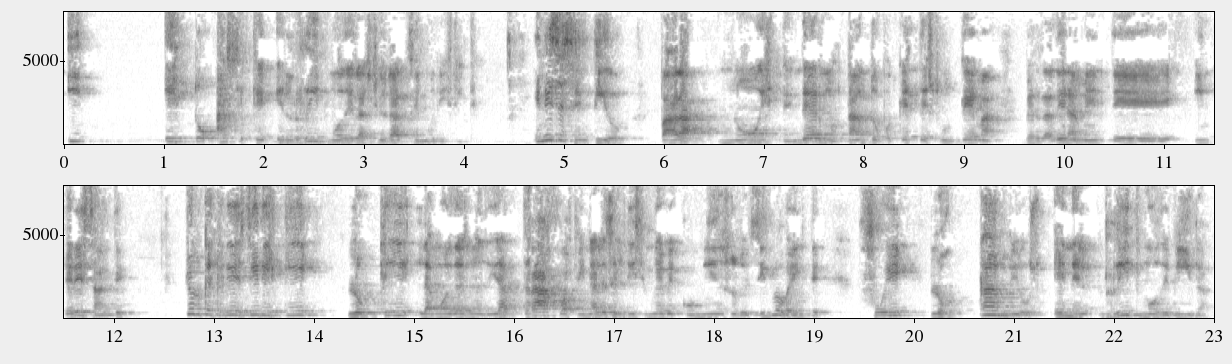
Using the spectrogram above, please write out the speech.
y esto hace que el ritmo de la ciudad se modifique. En ese sentido, para no extendernos tanto, porque este es un tema verdaderamente interesante, yo lo que quería decir es que lo que la modernidad trajo a finales del XIX, comienzo del siglo XX, fue los cambios en el ritmo de vida,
